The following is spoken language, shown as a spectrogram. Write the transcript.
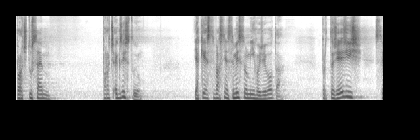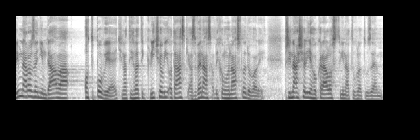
proč tu jsem? Proč existuju? Jaký je vlastně smysl mýho života? Protože Ježíš svým narozením dává odpověď na tyhle ty klíčové otázky a zve nás, abychom ho následovali. Přinášeli jeho království na tuhle tu zem.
